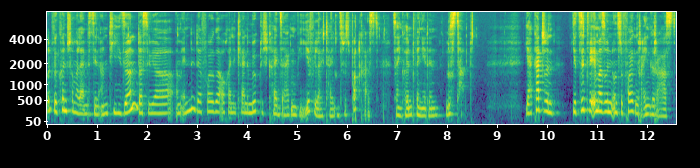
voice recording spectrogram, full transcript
Und wir können schon mal ein bisschen anteasern, dass wir am Ende der Folge auch eine kleine Möglichkeit sagen, wie ihr vielleicht Teil unseres Podcasts sein könnt, wenn ihr denn Lust habt. Ja, Katrin, jetzt sind wir immer so in unsere Folgen reingerast.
